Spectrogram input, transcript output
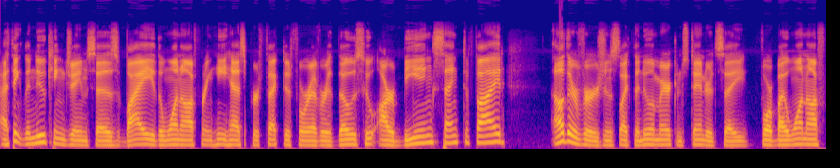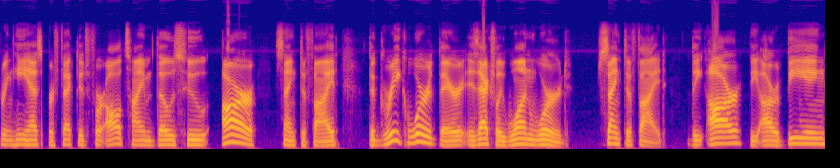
I think the New King James says By the one offering he has perfected forever those who are being sanctified. Other versions, like the New American Standard, say, For by one offering he has perfected for all time those who are sanctified. The Greek word there is actually one word sanctified. The are, the are being,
